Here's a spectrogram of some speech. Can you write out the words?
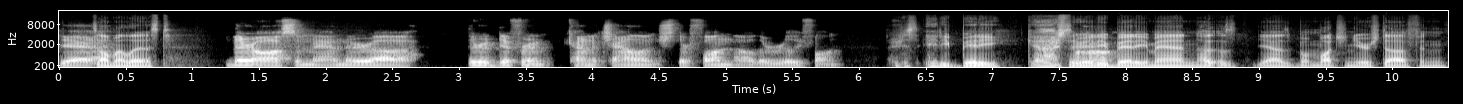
Yeah, it's on my list. they're awesome, man. They're uh, they're a different kind of challenge. They're fun though. They're really fun. They're just itty bitty. Gosh, they're Uh-huh. itty bitty, man. I was, yeah, I was watching your stuff, and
